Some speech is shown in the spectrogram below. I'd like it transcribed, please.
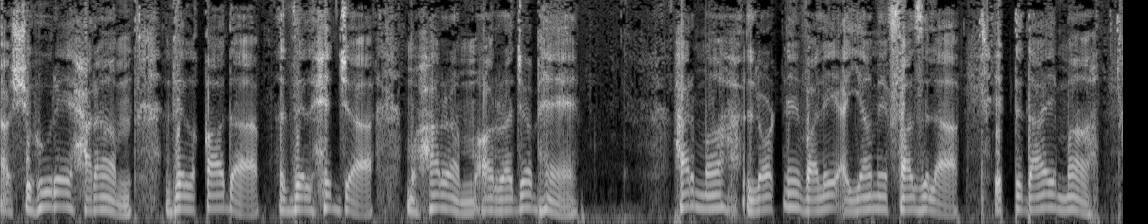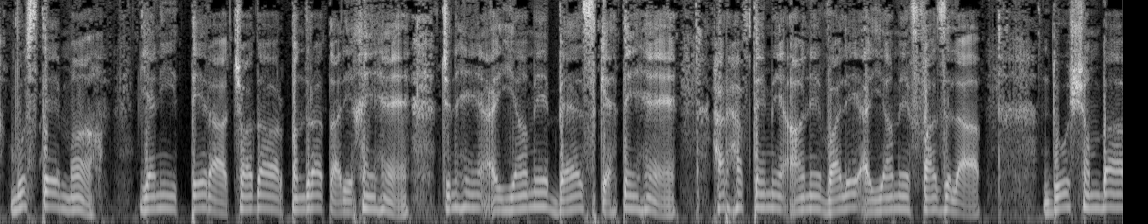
اور شہور حرام ذلقادہ ذلحجہ محرم اور رجب ہیں۔ ہر ماہ لوٹنے والے ایام فاضلہ، ابتدائے ماہ، وسط ماہ یعنی تیرہ، چودہ اور پندرہ تاریخیں ہیں، جنہیں ایام بیس کہتے ہیں۔ ہر ہفتے میں آنے والے ایام فاضلہ، دو شمبہ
